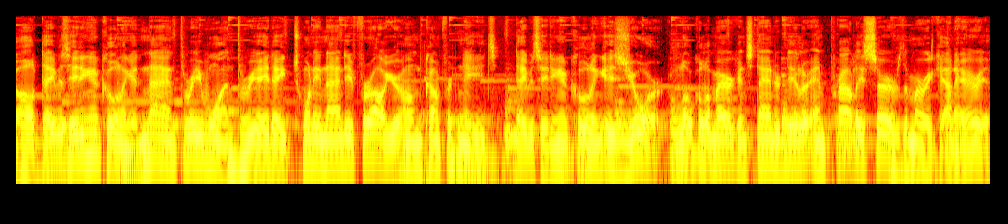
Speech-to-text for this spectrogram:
Call Davis Heating and Cooling at 931 388 2090 for all your home comfort needs. Davis Heating and Cooling is your local American Standard dealer and proudly serves the Maury County area.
